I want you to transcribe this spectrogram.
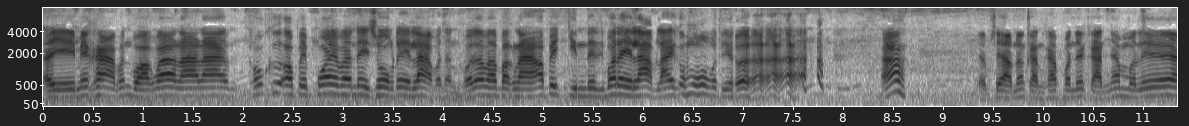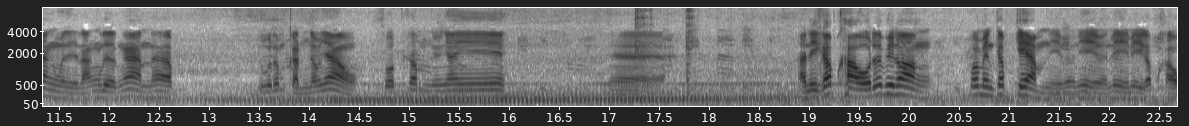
ไอ้แม่ค้าเพิ่นบอกว่าลาลาเขาคือเอาไปปล่อยมันได้โชคได้ลาบว่าซั่นขอได้ว่าบักลาเอาไปกินได้บ่ได้ลาบหลายก็โม่บ่ติเอ้าแซ่บๆนํกันครับบรรยากาศย่ำมื้อแลงมื้อนี้หลังเลิกงานนะครับ ดูน้ำกันยาวๆสดค่ำใหญ่ๆแหม อันนี้กับเข่าวเด้อพี่น้องว่าเป็นกับแก้มนี่นี่นี่นี่กับเข่าว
